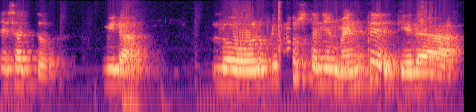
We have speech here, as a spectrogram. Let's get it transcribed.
Exacto. Mira, lo, primero que yo tenía en mente que era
